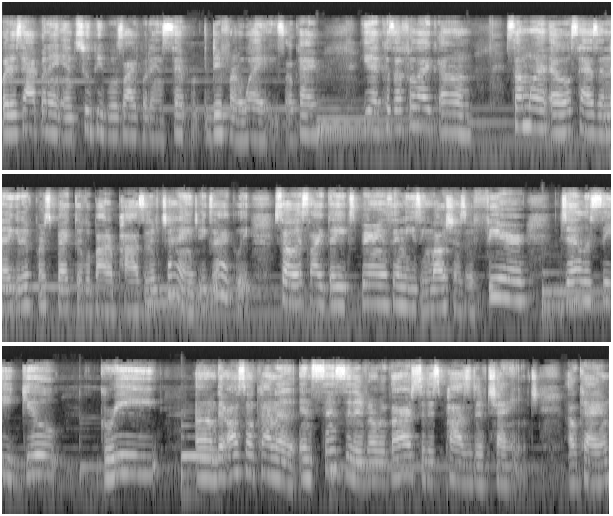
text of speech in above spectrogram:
but it's happening in two people's life, but in separate, different ways. Okay, yeah, because I feel like um, someone else has a negative perspective about a positive change. Exactly. So it's like they experiencing these emotions of fear, jealousy, guilt, greed. Um, they're also kind of insensitive in regards to this positive change. Okay.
